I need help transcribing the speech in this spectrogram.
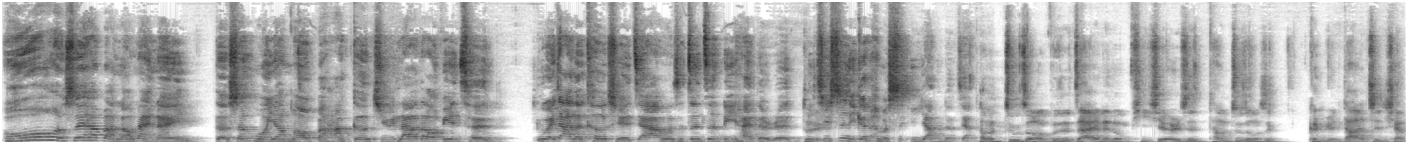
哦，所以他把老奶奶的生活样貌，把他格局拉到变成。伟大的科学家，或是真正厉害的人，对，其实你跟他们是一样的，这样。他们注重的不是在那种皮鞋，而是他们注重的是更远大的志向。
